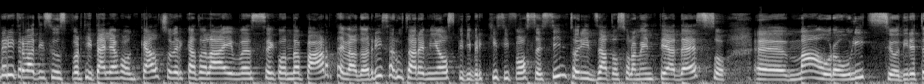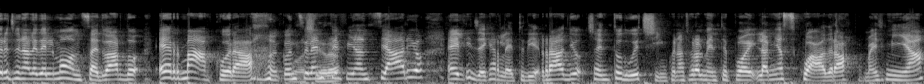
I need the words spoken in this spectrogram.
Ben ritrovati su Sport Italia con Calcio Mercato Live, seconda parte. Vado a risalutare i miei ospiti per chi si fosse sintonizzato solamente adesso. Eh, Mauro Ulizio, direttore generale del Monza, Edoardo Ermacora, consulente Buonasera. finanziario e il DJ Carletto di Radio 102.5. Naturalmente poi la mia squadra, ormai mia,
